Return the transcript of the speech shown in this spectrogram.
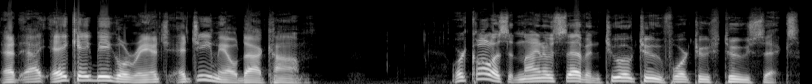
at akbeagleranch at gmail.com or call us at 907 202 4226.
